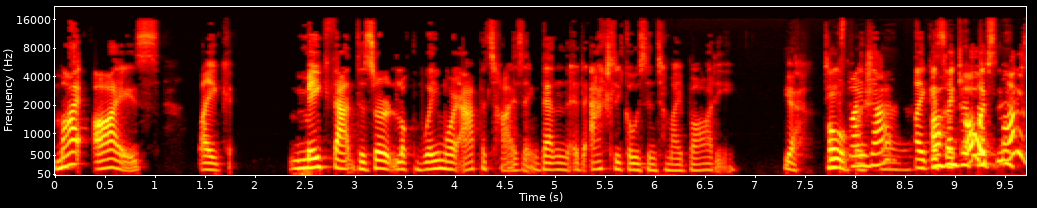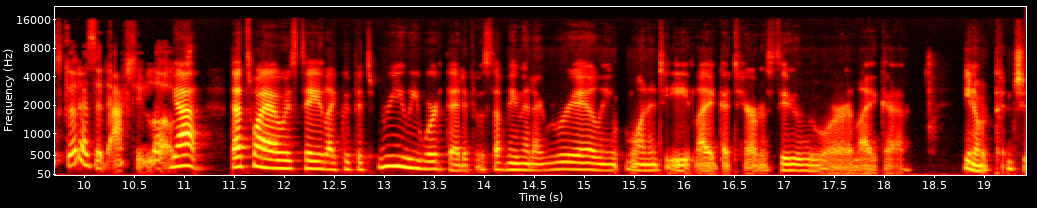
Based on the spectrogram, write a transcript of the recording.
my eyes like make that dessert look way more appetizing than it actually goes into my body. Yeah. Do you oh, find that? Sure. Like it's 100%. like, oh, it's not as good as it actually looks. Yeah. That's why I always say, like, if it's really worth it, if it was something that I really wanted to eat, like a tiramisu or like a, you know, ch-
